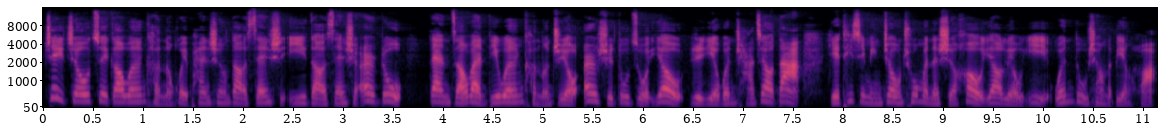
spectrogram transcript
这周最高温可能会攀升到三十一到三十二度，但早晚低温可能只有二十度左右，日夜温差较大，也提醒民众出门的时候要留意温度上的变化。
